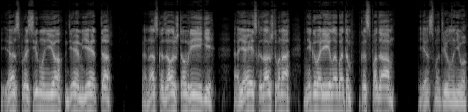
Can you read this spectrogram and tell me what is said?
Я спросил у нее, где Мьетта. Она сказала, что в Риге, а я ей сказал, чтобы она не говорила об этом господам. Я смотрел на него.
